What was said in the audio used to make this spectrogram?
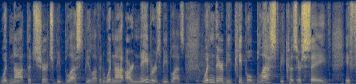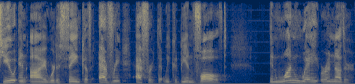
Would not the church be blessed, beloved? Would not our neighbors be blessed? Wouldn't there be people blessed because they're saved? If you and I were to think of every effort that we could be involved in one way or another,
